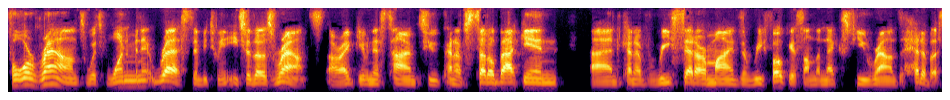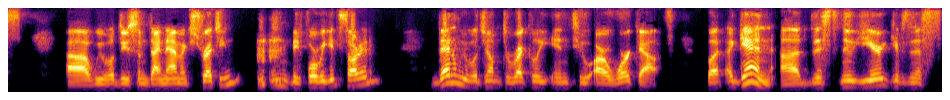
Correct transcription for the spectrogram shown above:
four rounds with one minute rest in between each of those rounds, all right, giving us time to kind of settle back in and kind of reset our minds and refocus on the next few rounds ahead of us. Uh, we will do some dynamic stretching before we get started. Then we will jump directly into our workouts. But again, uh, this new year gives us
